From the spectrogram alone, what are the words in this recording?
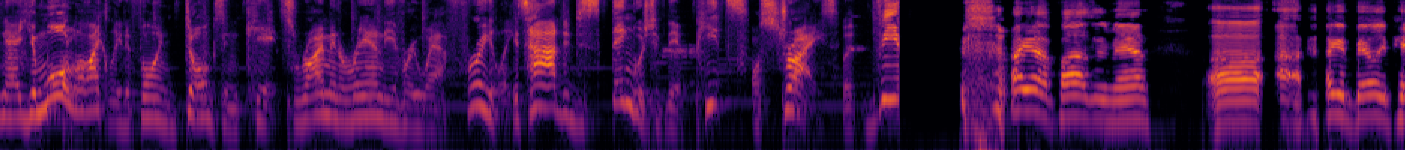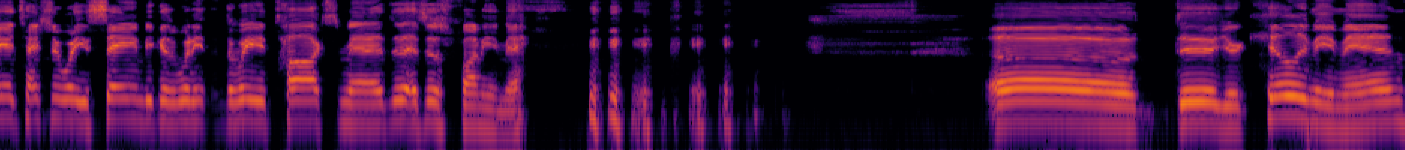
Now, you're more likely to find dogs and cats roaming around everywhere freely. It's hard to distinguish if they're pets or strays, but very I gotta pause it, man. Uh, I, I can barely pay attention to what he's saying because when he, the way he talks, man, it's, it's just funny, man. oh, dude, you're killing me, man.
